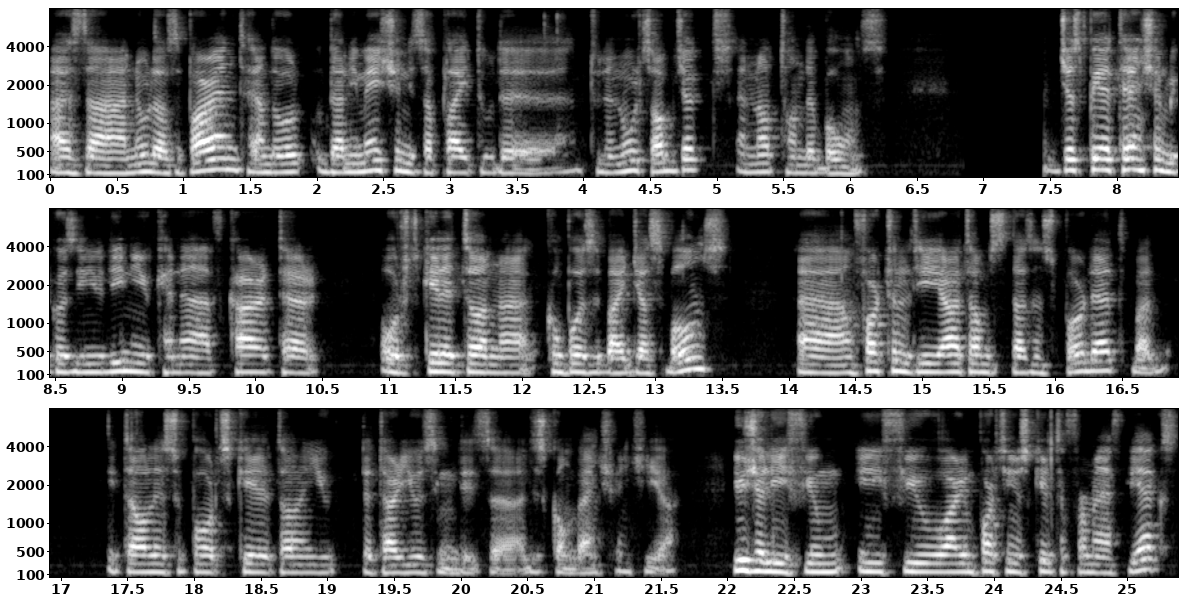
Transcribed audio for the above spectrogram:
as a null as a parent, and all the animation is applied to the to the nulls objects and not on the bones just pay attention because in Houdini you can have character or skeleton uh, composed by just bones. Uh, unfortunately, Atoms doesn't support that, but it only supports skeleton you, that are using this uh, this convention here. Usually, if you if you are importing your skeleton from FBX,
